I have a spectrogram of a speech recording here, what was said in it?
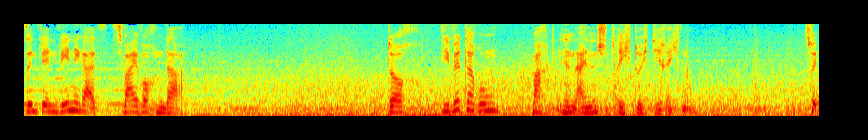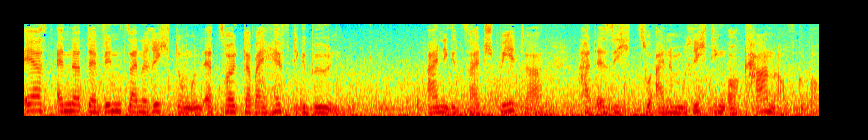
sind wir in weniger als zwei Wochen da. Doch die Witterung macht ihnen einen Strich durch die Rechnung. Zuerst ändert der Wind seine Richtung und erzeugt dabei heftige Böen. Einige Zeit später hat er sich zu einem richtigen Orkan aufgebaut.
